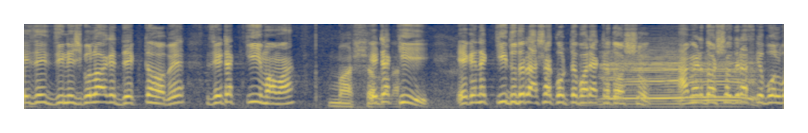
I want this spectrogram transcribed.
এই যে জিনিসগুলো আগে দেখতে হবে যে এটা কি মামা? এটা কি? এখানে কি দুধের আশা করতে পারে একটা দর্শক? আমি দর্শকদের আজকে বলব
